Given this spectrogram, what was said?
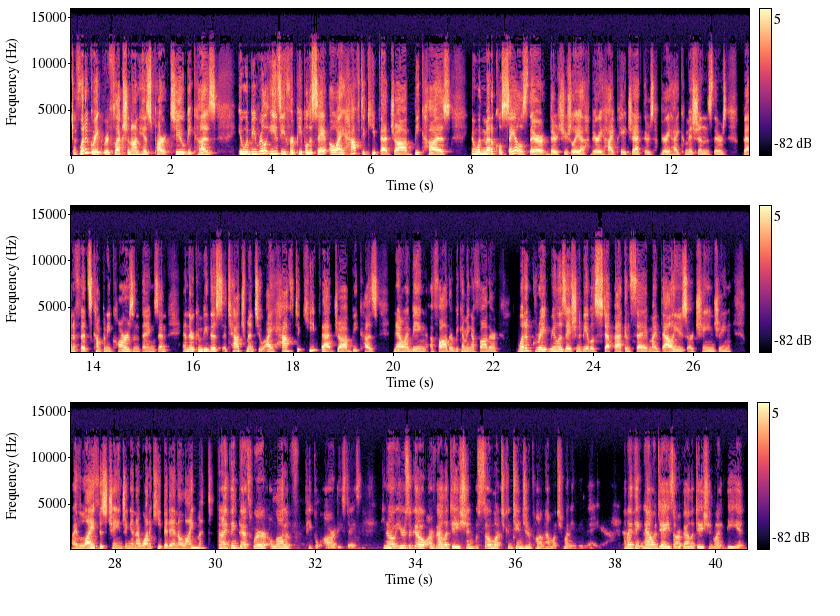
That's what a great reflection on his part, too, because it would be real easy for people to say, oh, I have to keep that job because know, with medical sales, there there's usually a very high paycheck. There's very high commissions. There's benefits, company cars, and things, and and there can be this attachment to I have to keep that job because now I'm being a father, becoming a father. What a great realization to be able to step back and say, my values are changing, my life is changing, and I want to keep it in alignment. And I think that's where a lot of people are these days. You know, years ago, our validation was so much contingent upon how much money we made and I think nowadays our validation might be in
